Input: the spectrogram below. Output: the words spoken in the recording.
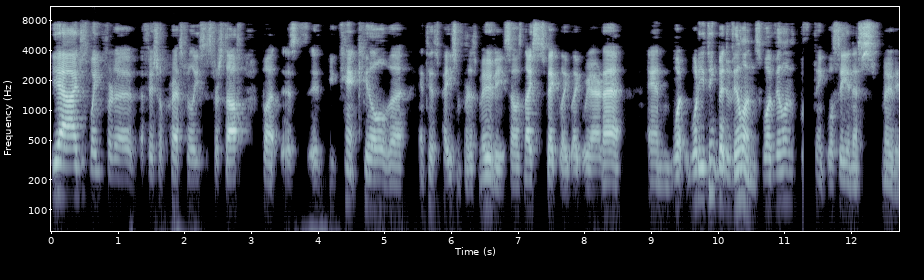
Yeah, I just wait for the official press releases for stuff, but it's, it, you can't kill the anticipation for this movie. So it's nice to speculate like we are now. And what what do you think about the villains? What villains think we'll see in this movie?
